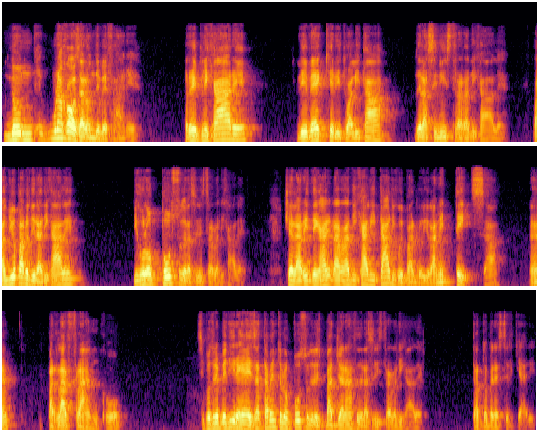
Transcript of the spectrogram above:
non, una cosa non deve fare, replicare le vecchie ritualità della sinistra radicale. Quando io parlo di radicale, dico l'opposto della sinistra radicale. Cioè la, la, radicalità di cui parlo io, la nettezza, eh, parlar franco, si potrebbe dire che è esattamente l'opposto delle sbaggianate della sinistra radicale, tanto per essere chiari.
